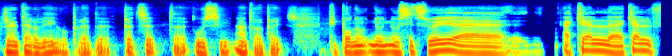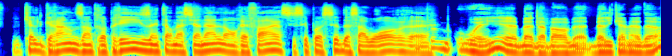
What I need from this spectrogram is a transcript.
j'interviens auprès de petites euh, aussi entreprises. Puis pour nous, nous, nous situer, à quelles, quelles, grandes entreprises internationales on réfère, si c'est possible de savoir? Euh? Oui, euh, ben d'abord Bell Canada,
